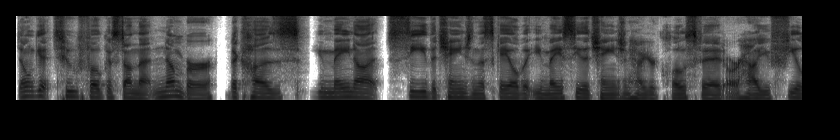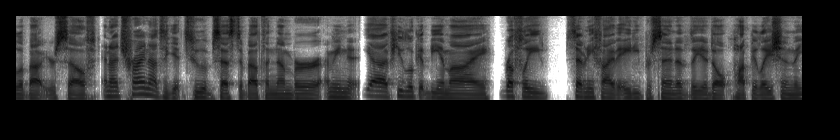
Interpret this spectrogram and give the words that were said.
Don't get too focused on that number because you may not see the change in the scale, but you may see the change in how your clothes fit or how you feel about yourself. And I try not to get too obsessed about the number. I mean, yeah, if you look at BMI, roughly 75 80% of the adult population in the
